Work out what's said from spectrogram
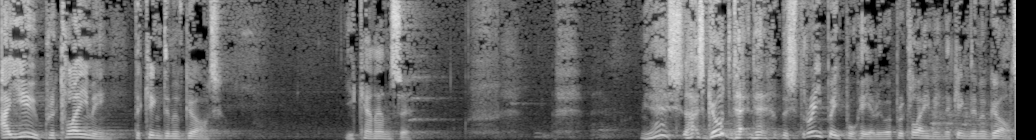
are you proclaiming the kingdom of God? You can answer. Yes, that's good. There's three people here who are proclaiming the kingdom of God.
